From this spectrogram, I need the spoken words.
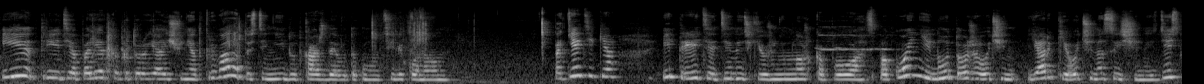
И третья палетка, которую я еще не открывала, то есть они идут каждая в вот таком вот силиконовом пакетике. И третьи оттеночки уже немножко поспокойнее, но тоже очень яркие, очень насыщенные. Здесь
